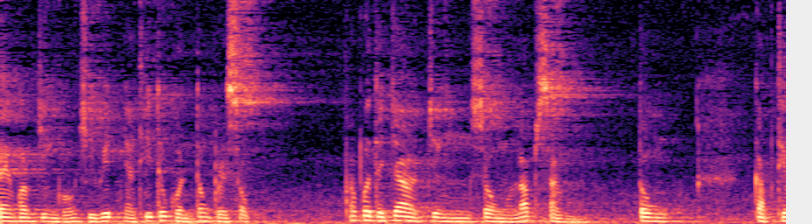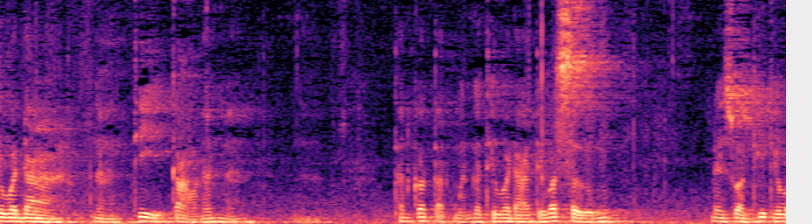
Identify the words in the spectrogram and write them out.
ดงความจริงของชีวิตเนี่ยที่ทุกคนต้องประสบ พระพุทธเจ้าจึงทรงรับสั่งตรงกับเทวดานะที่กล่าวนั้นนะท่านก็ตัดเหมือนกับเทวดาแต่ว่าเสริม ในส่วนที่เทว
